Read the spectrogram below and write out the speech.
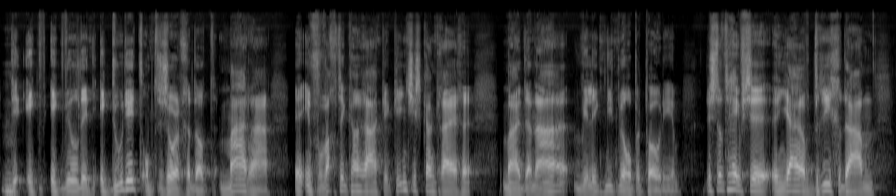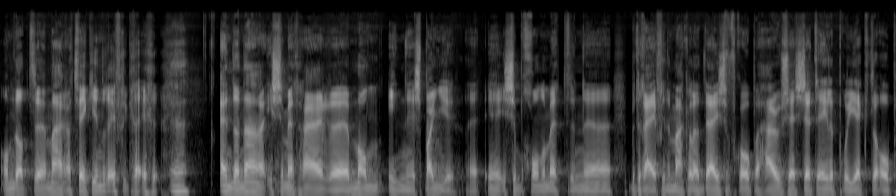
Di- ik, ik, wil dit, ik doe dit om te zorgen dat Mara eh, in verwachting kan raken... kindjes kan krijgen, maar daarna wil ik niet meer op het podium. Dus dat heeft ze een jaar of drie gedaan... omdat eh, Mara twee kinderen heeft gekregen... En daarna is ze met haar eh, man in eh, Spanje is ze begonnen met een bedrijf in de makelaardij. Ze verkopen huizen, zetten hele projecten op.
